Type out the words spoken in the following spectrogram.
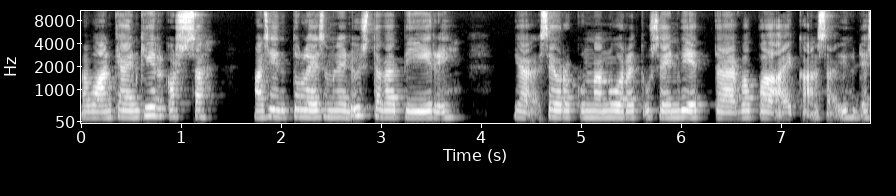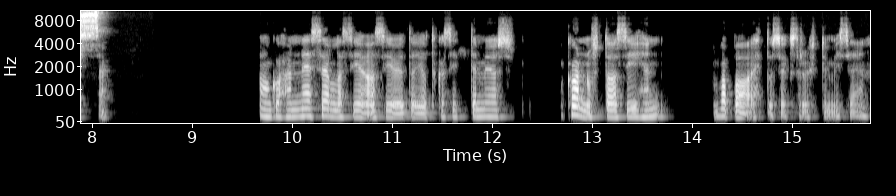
mä vaan käyn kirkossa, vaan siitä tulee semmoinen ystäväpiiri ja seurakunnan nuoret usein viettää vapaa-aikaansa yhdessä. Onkohan ne sellaisia asioita, jotka sitten myös kannustaa siihen vapaaehtoiseksi ryhtymiseen?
